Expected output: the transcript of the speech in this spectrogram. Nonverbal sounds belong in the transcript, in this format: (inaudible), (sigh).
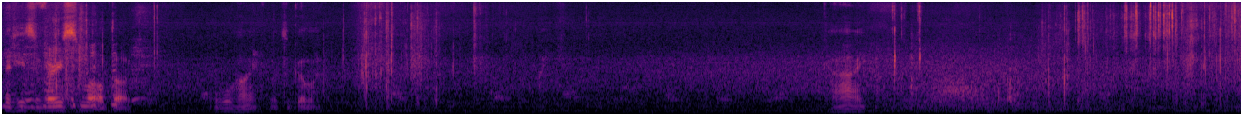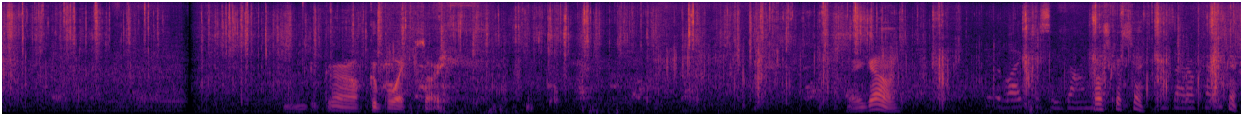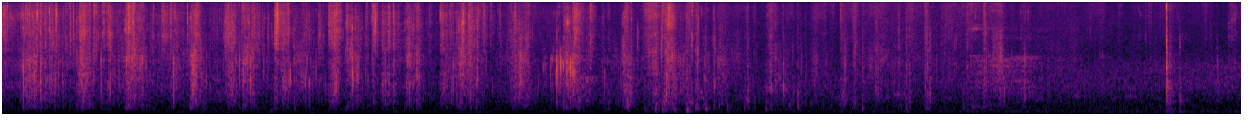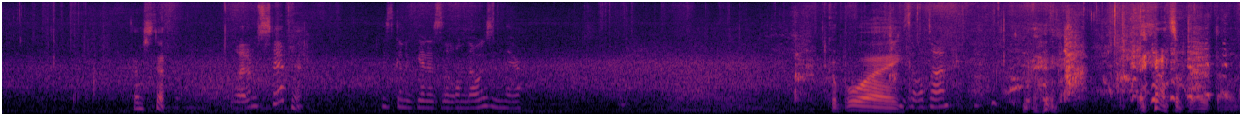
But he's a very small dog. Oh, hi. That's a good one. Hi. Good girl. Good boy. Sorry. Where you going? You would like to see Dominic. Let's go see. Is that okay? Yeah. Come sniff. Let him sniff. Yeah. He's going to get his little nose in there. Good boy. He's all done. (laughs) That's a better dog.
